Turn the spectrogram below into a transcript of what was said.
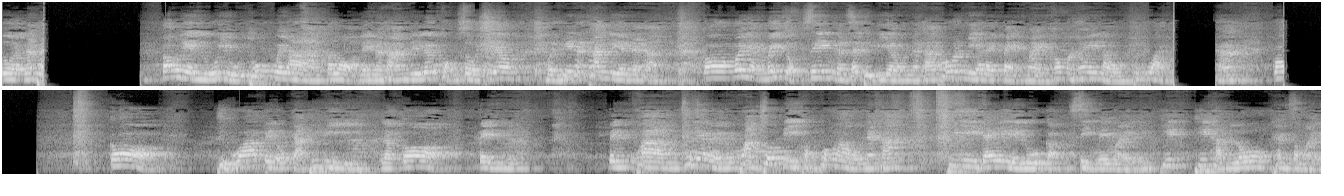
ตัวนะคะ ต้องเรียนรู้อยู่ทุกเวลาตลอดเลยนะคะในเรื่องของโซเชียลเหมือนที่ท่านท่านเรียนเนี่ยค่ะก็ก็ยังไม่จบสิ้นกันสักทีเดียวนะคะ เพราะมันมีอะไรแปลกใหม่เข้ามาให้เราทุกวันนะคะก็ก็ถือว่าเป็นโอกาสที่ดี แล้วก็เป็นเป็นความเขาเรียกอะไรเป็นความโชคดีของพวกเรานะคะ ที่ได้เรียนรู้กับสิ่งใหม่ ๆ ที่ที่ทันโลกทันสมัย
